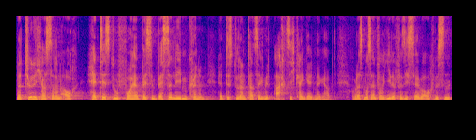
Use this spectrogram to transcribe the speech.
Natürlich hast du dann auch hättest du vorher ein bisschen besser leben können, hättest du dann tatsächlich mit 80 kein Geld mehr gehabt. Aber das muss einfach jeder für sich selber auch wissen.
